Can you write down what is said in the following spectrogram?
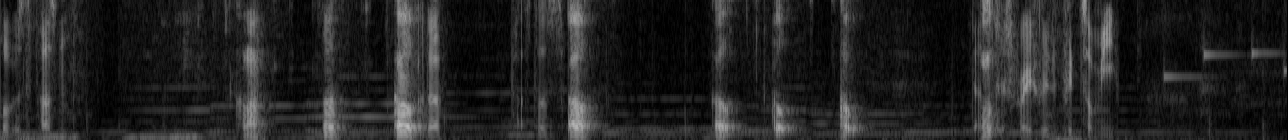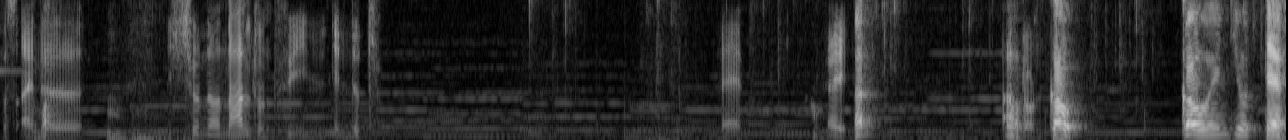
So müsste passen, Come on. Los. Go. oder? Passt das? Go. Go. Go. Go. Das Gespräch mit Pizzami. Was eine nicht schöne Unterhaltung für ihn endet. Hey. Hey, Ah. Oh, Anton. go. Go in your death.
